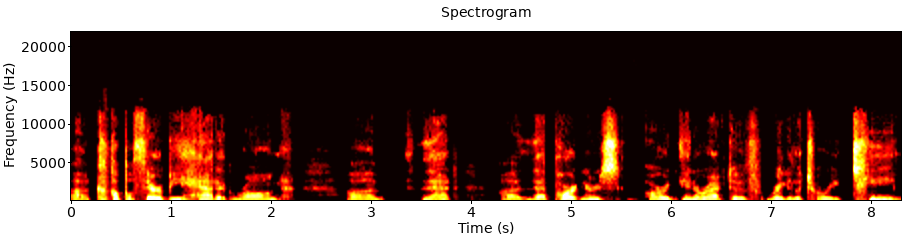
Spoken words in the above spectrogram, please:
uh, couple therapy had it wrong uh, that uh, that partners are an interactive regulatory team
